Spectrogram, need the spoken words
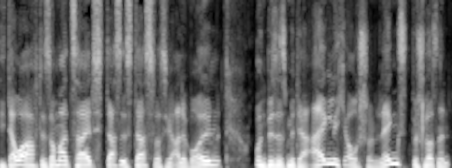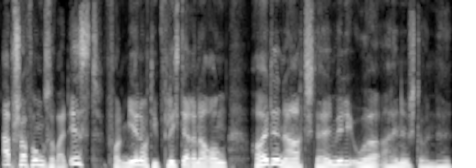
Die dauerhafte Sommerzeit, das ist das, was wir alle wollen. Und bis es mit der eigentlich auch schon längst beschlossenen Abschaffung soweit ist, von mir noch die Pflichterinnerung, heute Nacht stellen wir die Uhr eine Stunde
